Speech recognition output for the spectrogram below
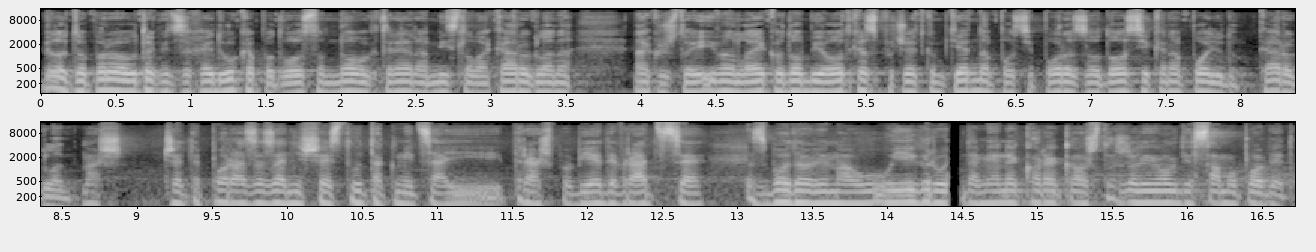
Bila je to prva utakmica Hajduka pod vodstvom novog trenera Mislava Karoglana, nakon što je Ivan Leko dobio otkaz početkom tjedna poslije poraza od Osijeka na Poljudu. Karoglan četiri poraza zadnjih šest utakmica i trebaš pobjede, vratiti se s bodovima u, igru. Da mi je neko rekao što želim ovdje samo pobjedu.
